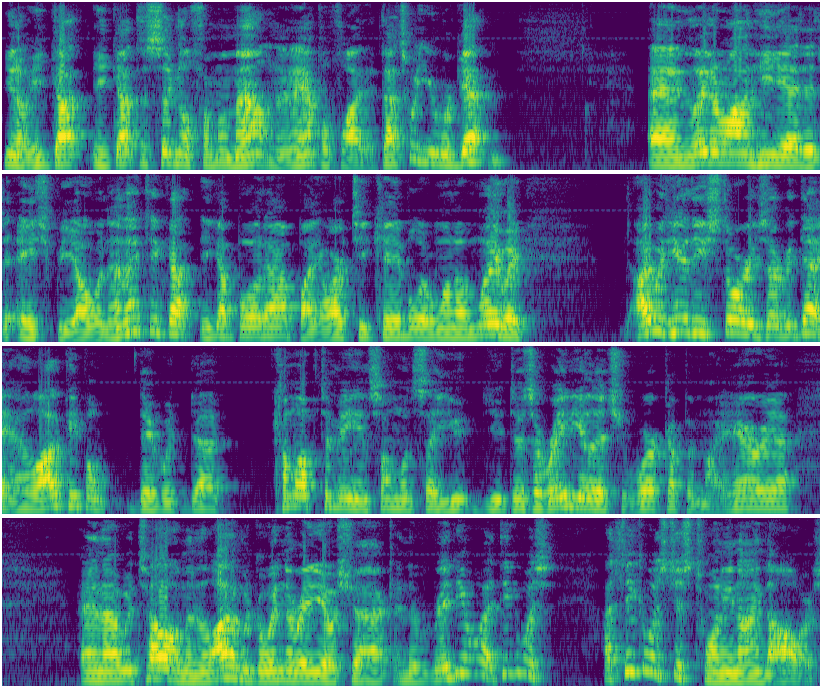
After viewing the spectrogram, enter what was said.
You know, he got he got the signal from a mountain and amplified it. That's what you were getting. And later on, he added HBO, and then I think got, he got bought out by RT Cable or one of them. Anyway, I would hear these stories every day, and a lot of people they would uh, come up to me and someone would say, you, you, "There's a radio that should work up in my area," and I would tell them, and a lot of them would go in the Radio Shack, and the radio, I think it was, I think it was just twenty nine dollars,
